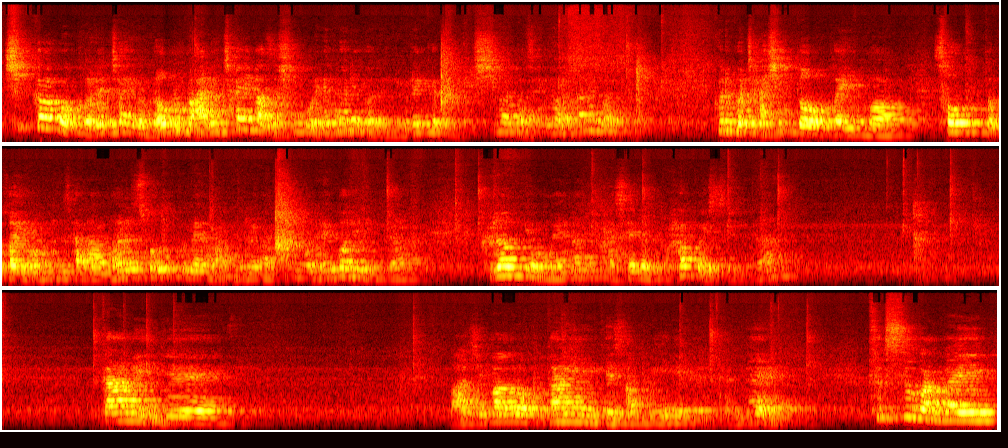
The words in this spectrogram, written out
시가하고 거래 차이가 너무 많이 차이 나서 신고를 해버리거든요. 그러니까 좀 괘씸하다고 생각을 하는 거죠. 그리고 자식도 거의 뭐 소득도 거의 없는 사람을 소득금액 만들어가 신고를 해버리니까 그런 경우에는 과세를 또 하고 있습니다. 그 다음에 이제 마지막으로 부당이익 계산 부인이 될 텐데 특수관과의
